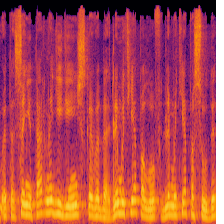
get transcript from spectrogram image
Это санитарно-гигиеническая вода для мытья полов, для мытья посуды.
